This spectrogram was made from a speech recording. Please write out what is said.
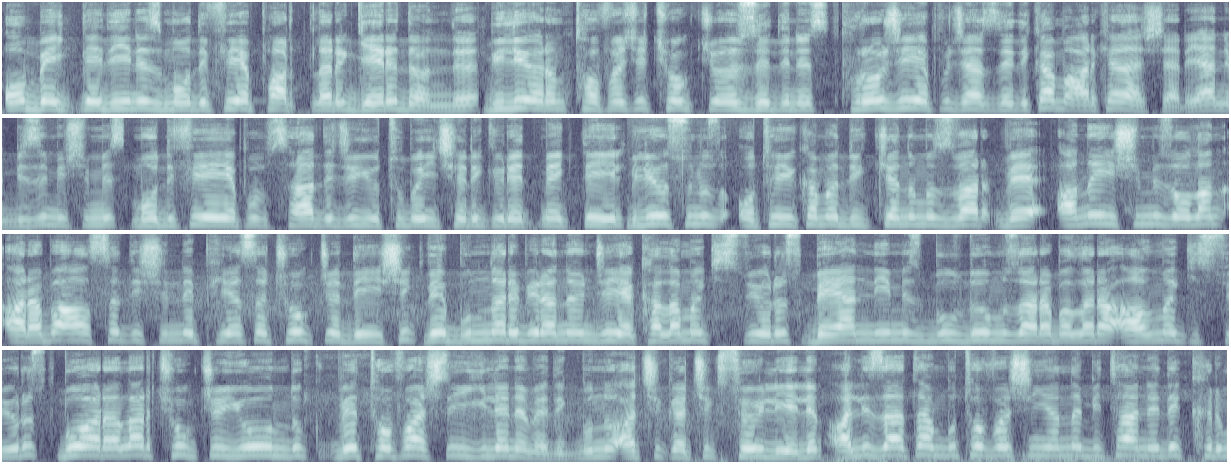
o beklediğiniz modifiye partları geri döndü. Biliyorum Tofaş'ı çokça özlediniz. Proje yapacağız dedik ama arkadaşlar yani bizim işimiz modifiye yapıp sadece YouTube'a içerik üretmek değil. Biliyorsunuz oto yıkama dükkanımız var ve ana işimiz olan araba alsa dişinde piyasa çokça değişik ve bunları bir an önce yakalamak istiyoruz. Beğendiğimiz, bulduğumuz arabaları almak istiyoruz. Bu aralar çokça yoğunduk ve Tofaş'la ilgilenemedik. Bunu açık açık söyleyelim. Ali zaten bu Tofaş'ın yanına bir tane de kırmızı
